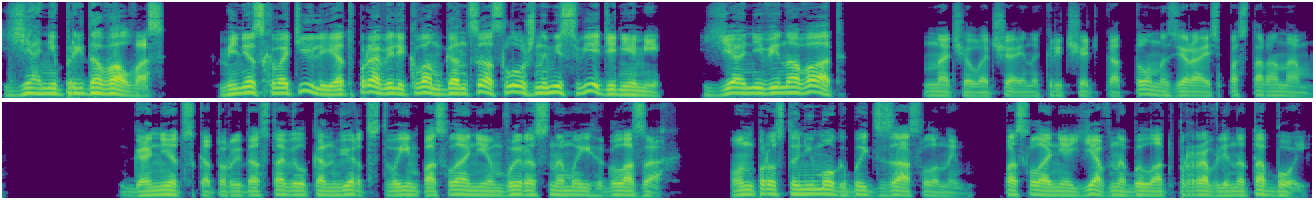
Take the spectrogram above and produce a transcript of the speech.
«Я не предавал вас. Меня схватили и отправили к вам гонца с ложными сведениями. Я не виноват. — начал отчаянно кричать Катон, озираясь по сторонам. «Гонец, который доставил конверт с твоим посланием, вырос на моих глазах. Он просто не мог быть засланным. Послание явно было отправлено тобой»,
